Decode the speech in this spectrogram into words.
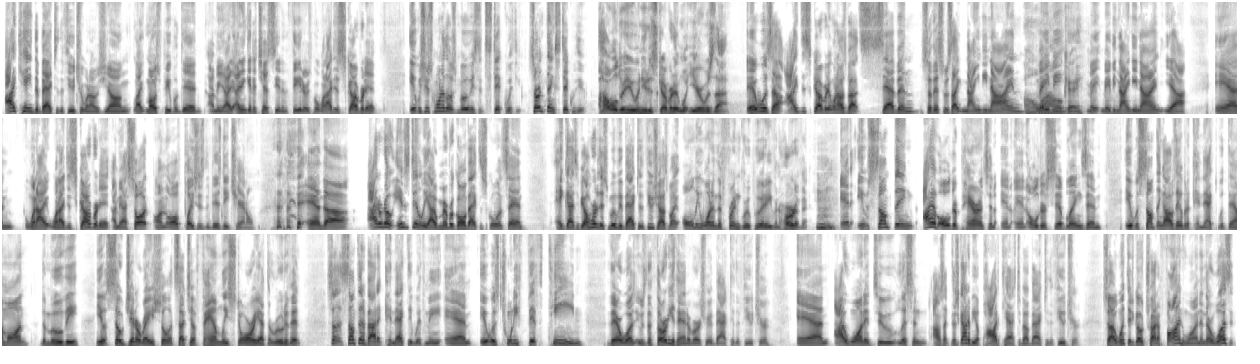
I came to Back to the Future when I was young, like most people did. I mean, I, I didn't get a chance to see it in the theaters, but when I discovered it, it was just one of those movies that stick with you. Certain things stick with you. How old were you when you discovered it? And what year was that? It was uh, I discovered it when I was about seven, so this was like ninety nine. Oh, wow, maybe okay. May- maybe ninety nine. Yeah. And when I when I discovered it, I mean, I saw it on all places the Disney Channel, and uh, I don't know. Instantly, I remember going back to school and saying, "Hey guys, have y'all heard of this movie, Back to the Future?" I was my only one in the friend group who had even heard of it, hmm. and it was something. I have older parents and, and and older siblings, and it was something I was able to connect with them on the movie. You know, it's so generational. It's such a family story at the root of it. So something about it connected with me, and it was 2015. There was it was the 30th anniversary of Back to the Future, and I wanted to listen. I was like, "There's got to be a podcast about Back to the Future." So I went to go try to find one, and there wasn't.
